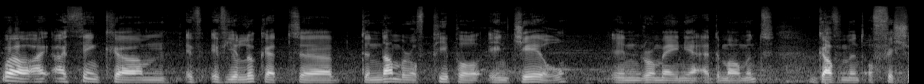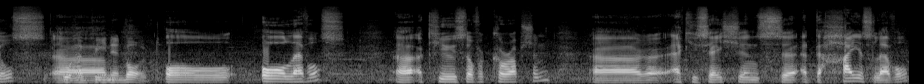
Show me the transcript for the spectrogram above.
Well, I, I think um, if, if you look at uh, the number of people in jail in Romania at the moment, government officials who um, have been um, involved, all all levels, uh, accused of corruption, uh, accusations uh, at the highest level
